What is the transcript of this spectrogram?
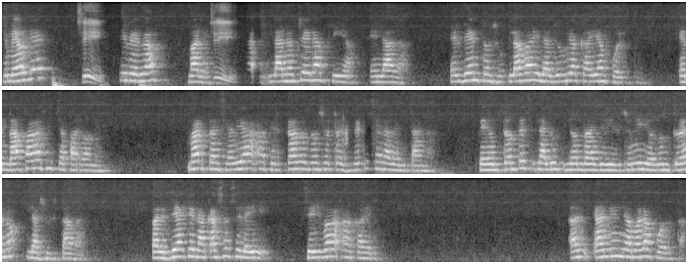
¿Se me oye? Sí, Sí, ¿verdad? Vale. sí. La, la noche era fría, helada. El viento soplaba y la lluvia caía fuerte, en ráfagas y chaparrones. Marta se había acercado dos o tres veces a la ventana, pero entonces la luz de un rayo y el sonido de un trueno le asustaban. Parecía que la casa se, le, se iba a caer. Al- alguien llamó a la puerta.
